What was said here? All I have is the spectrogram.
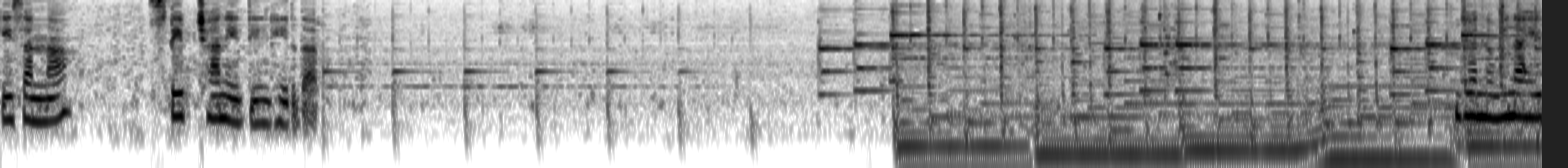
केसांना स्टेप छान येतील घेरदार. ज्या नवीन आहेत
